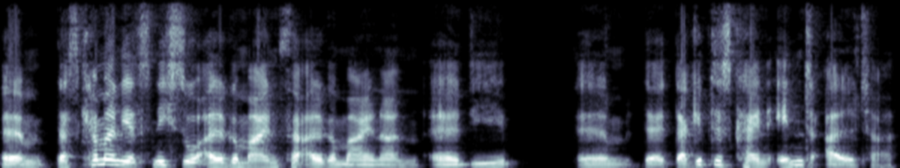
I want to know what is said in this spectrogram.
Ähm, das kann man jetzt nicht so allgemein verallgemeinern. Äh, die ähm, da, da gibt es kein Endalter.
